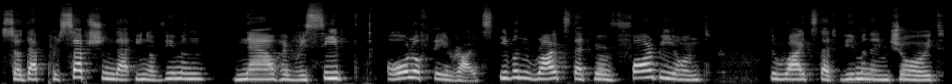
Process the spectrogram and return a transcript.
So that perception that, you know, women now have received all of their rights, even rights that were far beyond the rights that women enjoyed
